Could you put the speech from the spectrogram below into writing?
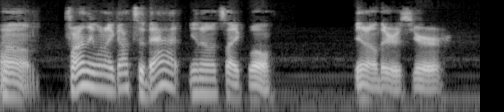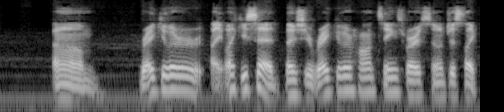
um, finally, when I got to that, you know, it's like, well, you know, there's your, um, regular, like, like you said, there's your regular hauntings where it's, you know, just like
